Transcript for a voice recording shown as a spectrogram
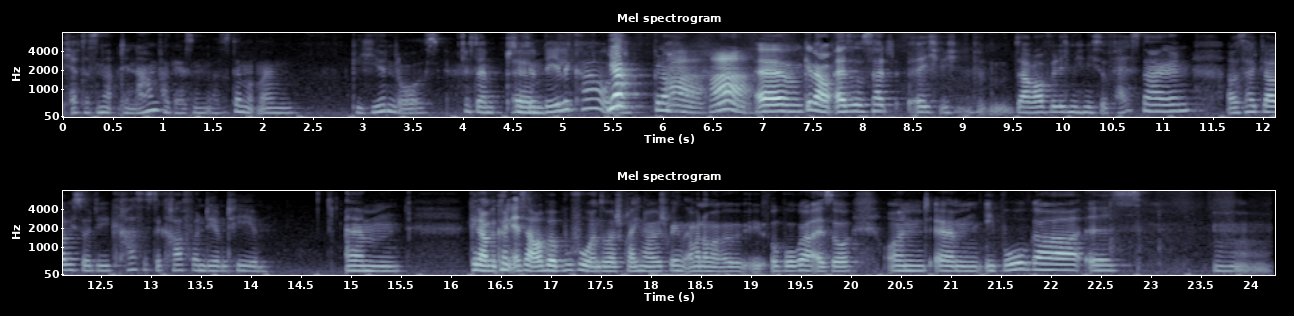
Ich habe den Namen vergessen. Was ist denn mit meinem Gehirn los? Ist ein Psychedelika? Ähm, ja, genau. Aha. Ähm, genau, also es hat, ich, ich, darauf will ich mich nicht so festnageln, aber es hat, glaube ich, so die krasseste Kraft von DMT. Ähm, genau, wir können jetzt auch über Bufo und sowas sprechen, aber wir sprechen einfach nochmal über Iboga. Also, und ähm, Iboga ist, mh, mm,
